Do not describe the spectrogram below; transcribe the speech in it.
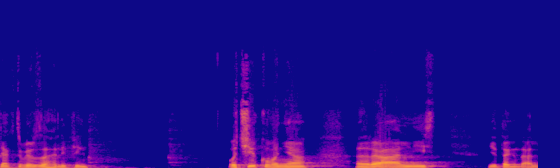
Як тобі взагалі фільм? Очікування, реальність і так далі.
